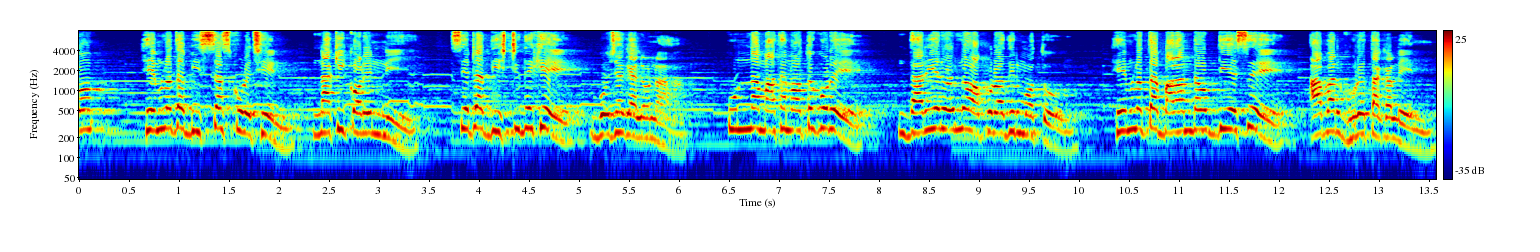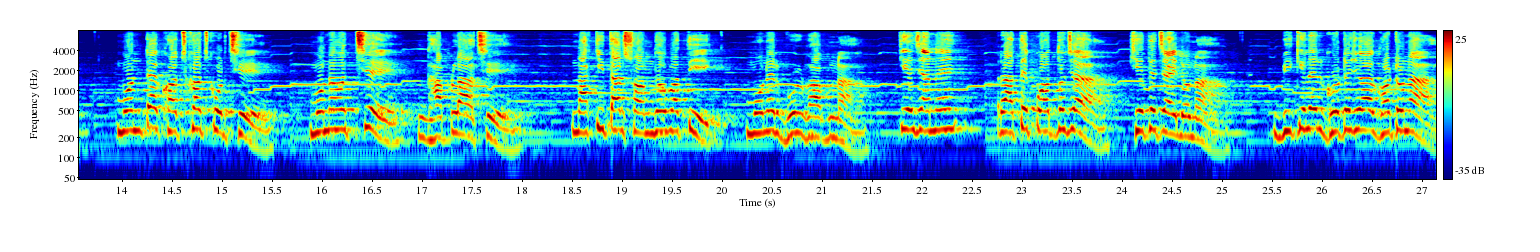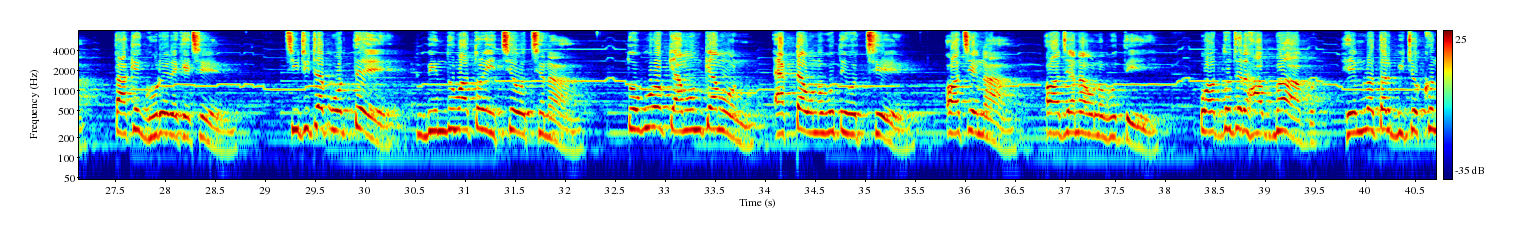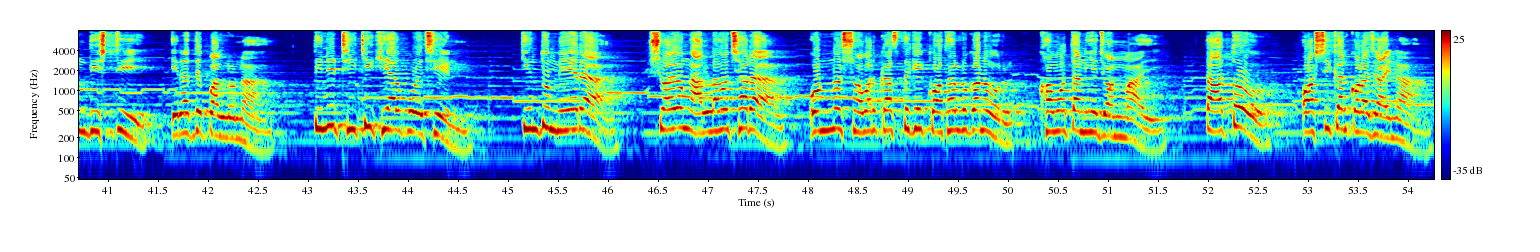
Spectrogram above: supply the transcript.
হেমলতা বিশ্বাস করেছেন, নাকি করেননি? সেটা দৃষ্টি দেখে বোঝা গেল না। পূর্ণা মাথা নত করে দাঁড়িয়ে রইল অপরাধীর মতো। হেমলতা বারান্দা অবধি এসে আবার ঘুরে তাকালেন। মনটা খচখচ করছে। মনে হচ্ছে ঘাপলা আছে। নাকি তার সন্দেহবাতিক মনের ভুল ভাবনা। কে জানে, রাতে পদ্মজা খেতে চাইল না। বিকেলের ঘটে যাওয়া ঘটনা তাকে ঘুরে রেখেছে। চিঠিটা পড়তে বিন্দুমাত্র ইচ্ছে হচ্ছে না। তবুও কেমন কেমন একটা অনুভূতি হচ্ছে। অচেনা, অজানা অনুভূতি। পদ্মজের হাবভাব, হেমলতার বিচক্ষণ দৃষ্টি এড়াতে পারল না। তিনি ঠিকই খেয়াল করেছেন। কিন্তু মেয়েরা স্বয়ং আল্লাহ ছাড়া অন্য সবার কাছ থেকে কথা লুকানোর ক্ষমতা নিয়ে জন্মায়। তা তো অস্বীকার করা যায় না।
